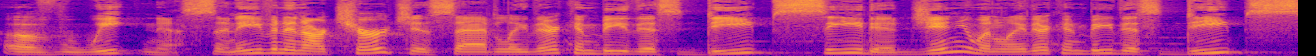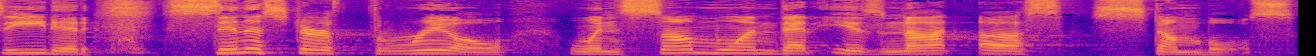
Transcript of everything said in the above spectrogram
of weakness. And even in our churches, sadly, there can be this deep seated, genuinely, there can be this deep seated, sinister thrill when someone that is not us stumbles.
